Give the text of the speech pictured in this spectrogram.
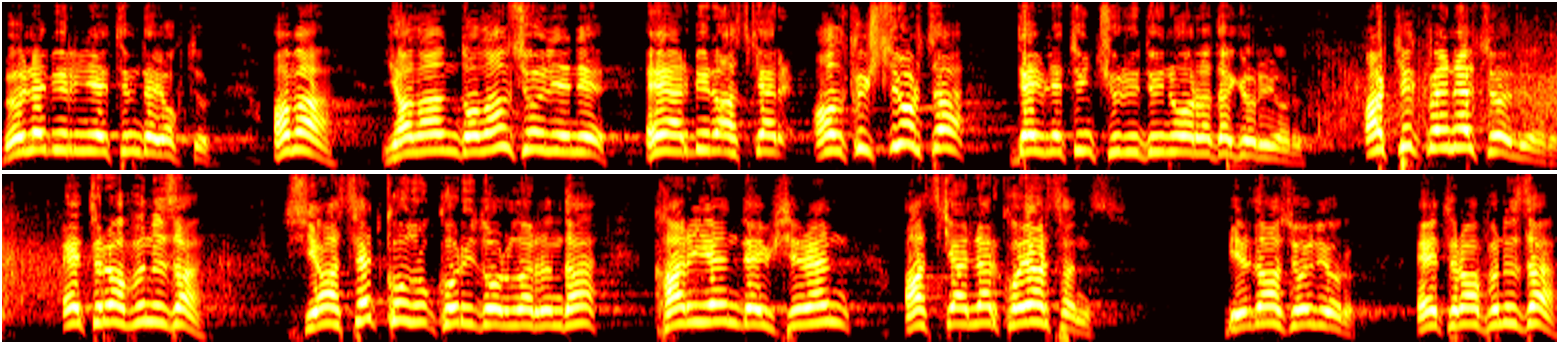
Böyle bir niyetim de yoktur. Ama yalan dolan söyleyeni eğer bir asker alkışlıyorsa devletin çürüdüğünü orada görüyoruz. Açık ve net söylüyorum. Etrafınıza siyaset kor- koridorlarında kariyen devşiren askerler koyarsanız bir daha söylüyorum. Etrafınıza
